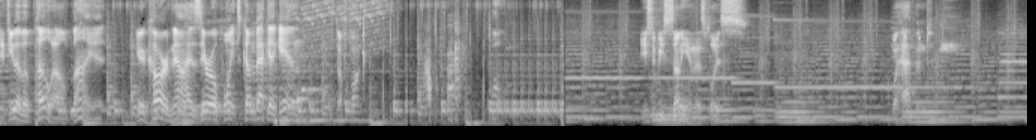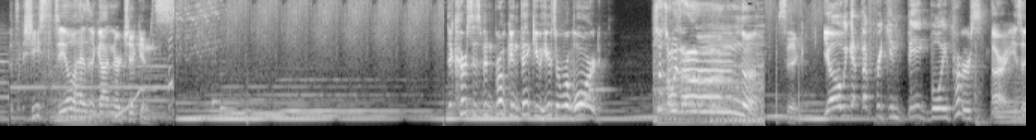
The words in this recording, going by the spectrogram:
If you have a Poe, I'll buy it. Your card now has zero points. Come back again. What the fuck? Whoa. Used to be sunny in this place. What happened? She still hasn't gotten her chickens. The curse has been broken. Thank you. Here's a reward. Sick. Yo, we got the freaking big boy purse. All right, it's a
